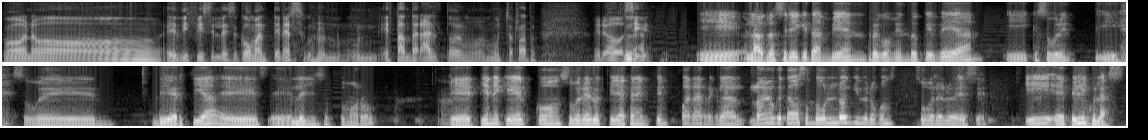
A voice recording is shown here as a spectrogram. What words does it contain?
Como no. Es difícil de, como mantenerse con un, un estándar alto en mucho rato. Pero Claro. sí. Eh, la otra serie que también recomiendo que vean y que in- y súper divertida es eh, Legends of Tomorrow, Ah. que tiene que ver con superhéroes que viajan en el tiempo para arreglar lo mismo que está pasando con Loki, pero con superhéroes ese. Y eh, películas,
